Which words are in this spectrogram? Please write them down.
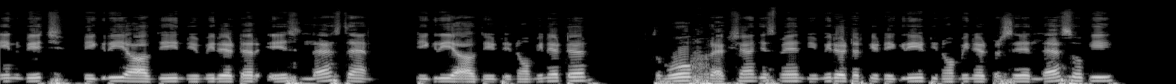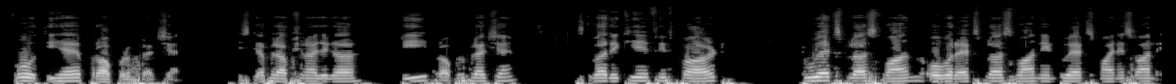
in which degree of the numerator is less than degree of the denominator तो वो फ्रैक्शन जिसमें न्यूमिनेटर की डिग्री डिनोमिनेटर से लेस होगी, वो होती है प्रॉपर फ्रैक्शन इसका फिर ऑप्शन आ जाएगा टी प्रॉपर फ्रैक्शन इसके बाद देखिए fifth part two x plus one over x plus one into x minus one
